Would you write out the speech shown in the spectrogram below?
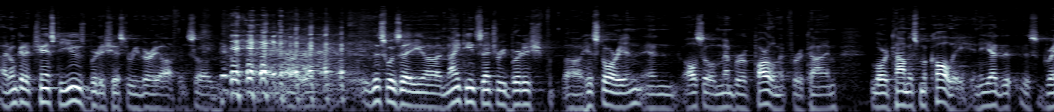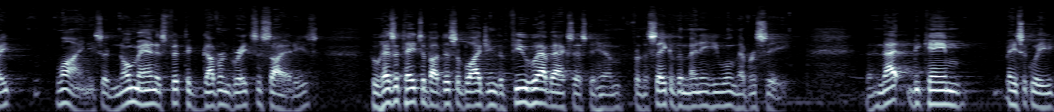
I don't get a chance to use British history very often. So, uh, this was a uh, 19th century British uh, historian and also a member of Parliament for a time, Lord Thomas Macaulay, and he had this great line. He said, "No man is fit to govern great societies." Who hesitates about disobliging the few who have access to him for the sake of the many he will never see. And that became basically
